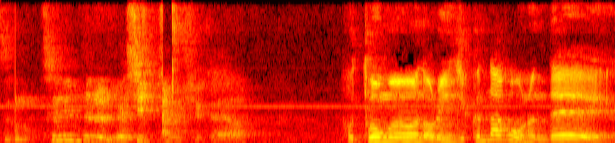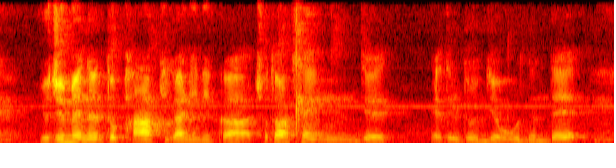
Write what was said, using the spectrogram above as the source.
지금 손님들은 몇 시쯤 오실까요? 보통은 어린이집 끝나고 오는데 네. 요즘에는 또 방학 기간이니까 초등학생 이제 애들도 이제 오는데 음.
